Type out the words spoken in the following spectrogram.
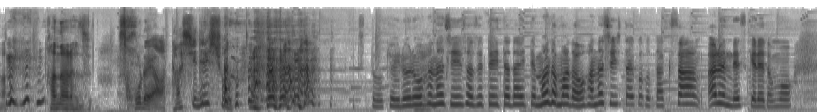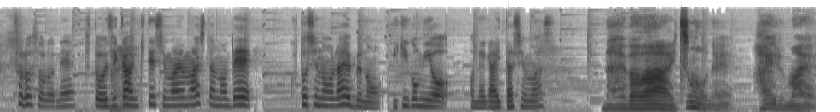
な 必ず「それ私でしょ」って。ちょっと今日いろいろお話しさせていただいて、まだまだお話ししたいことたくさんあるんですけれどもそろそろねちょっとお時間来てしまいましたので、今年のライブの意気込みをお願いいたします。苗場はいつもね入る前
